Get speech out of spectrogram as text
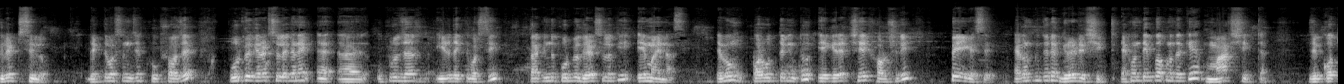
গ্রেড ছিল। দেখতে পাচ্ছেন যে খুব সহজে পূর্বে গ্রেড ছিল এখানে উপরে যার ইয়ে দেখতে পাচ্ছি, তার কিন্তু পূর্বে গ্রেড ছিল কি এ মাইনাস এবং পরবর্তী কিন্তু এ গ্রেড সে সরাসরি পেয়ে গেছে। এখন কিন্তু এটা গ্রেডের শিট এখন দেখব আপনাদেরকে মার্কশিটটা যে কত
